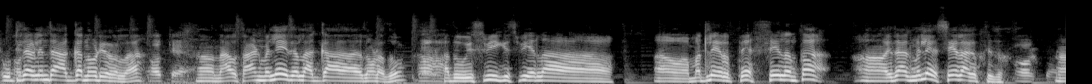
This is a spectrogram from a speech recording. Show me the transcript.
ಹುಟ್ಟಿದಾಗ್ಲಿಂದ ಹಗ್ಗ ನೋಡಿರಲ್ಲ. ಓಕೆ. ಹಾ, ನಾವು ತಾಂಡ್ಮೇಲೆ ಇದೆಲ್ಲ ಹಗ್ಗ ನೋಡೋದು. ಹಾ ಅದು ಇಸ್ವಿ ಗಿಸ್ವಿ ಎಲ್ಲ ಆ, ಮೊದ್ಲೇ ಇರುತ್ತೆ. ಸೇಲ್ ಅಂತ ಆ, ಇದಾದ್ಮೇಲೆ ಸೇಲ್ ಆಗುತ್ತೆ ಇದು. ಹಾ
